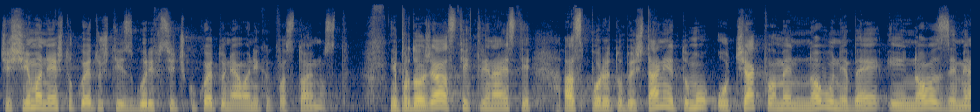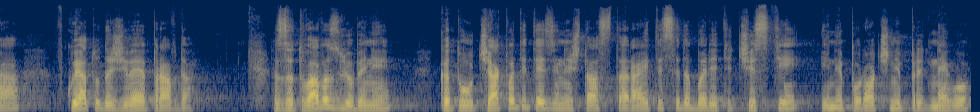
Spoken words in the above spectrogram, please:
че ще има нещо, което ще изгори всичко, което няма никаква стойност. И продължава стих 13. А според обещанието му очакваме ново небе и нова земя, в която да живее правда. Затова, възлюбени, като очаквате тези неща, старайте се да бъдете чисти и непорочни пред Него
